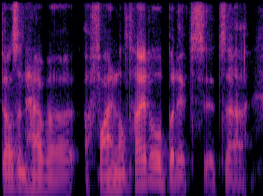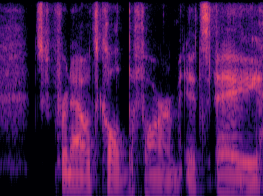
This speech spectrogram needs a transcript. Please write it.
doesn't have a, a final title, but it's it's a uh, it's, for now it's called The Farm. It's a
